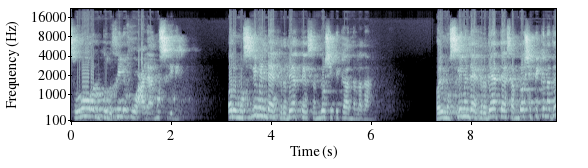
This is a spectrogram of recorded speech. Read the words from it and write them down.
സുറൂറുൻ തുദ്ഖിലുഹു അലാ മുസ്ലിമി ഒരു മുസ്ലിമിന്റെ ഹൃദയത്തെ സന്തോഷിപ്പിക്കുക എന്നുള്ളതാണ്. ഒരു മുസ്ലിമിന്റെ ഹൃദയത്തെ സന്തോഷിപ്പിക്കുന്നത്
